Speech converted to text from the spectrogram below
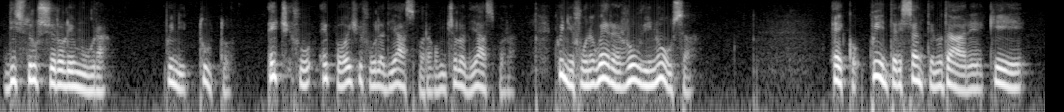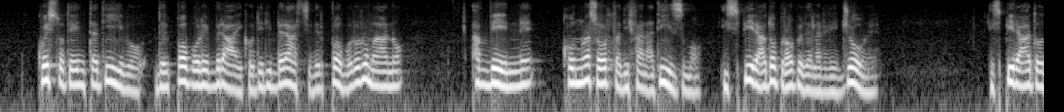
distrussero le mura, quindi tutto. E, fu, e poi ci fu la diaspora, cominciò la diaspora. Quindi fu una guerra rovinosa Ecco, qui è interessante notare che questo tentativo del popolo ebraico di liberarsi del popolo romano avvenne con una sorta di fanatismo ispirato proprio dalla religione, ispirato eh,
